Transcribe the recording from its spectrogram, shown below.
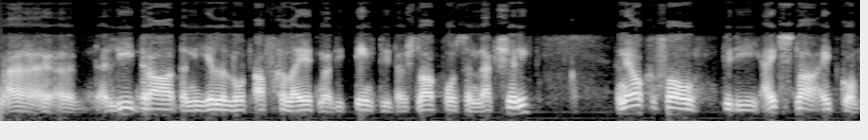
'n uh, 'n lead draad en die hele lot afgelei het na die tent toe. Nou slaap ons in luxury. In elk geval toe die uitslaa uitkom,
